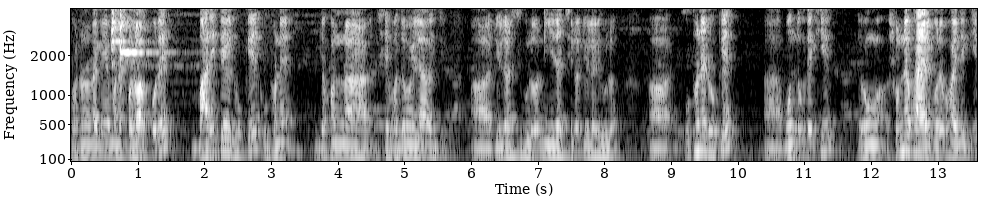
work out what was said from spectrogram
ঘটনাটাকে মানে ফলো আপ করে বাড়িতে ঢুকে উঠোনে যখন সেই ভদ্রমহিলা ওই জুয়েলার্সগুলো নিয়ে যাচ্ছিল জুয়েলারিগুলো উঠোনে ঢুকে বন্দুক দেখিয়ে এবং শূন্য ফায়ার করে ভয় দেখিয়ে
